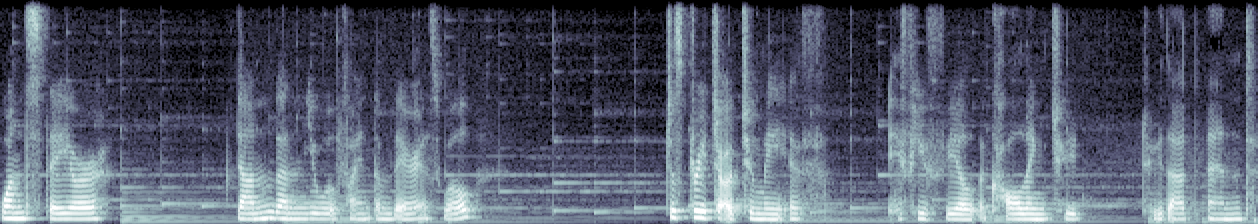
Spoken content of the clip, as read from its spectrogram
once they are done, then you will find them there as well just reach out to me if if you feel a calling to to that and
